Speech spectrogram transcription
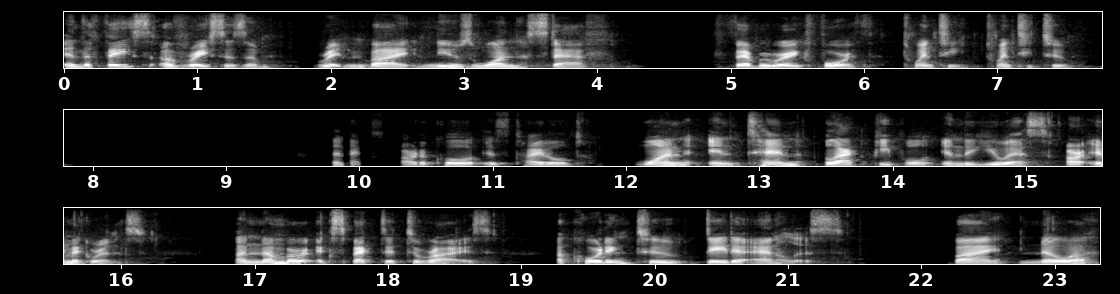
in the Face of Racism, written by News One staff, February 4th, 2022. The next article is titled One in 10 Black people in the U.S. are immigrants, a number expected to rise, according to data analysts by Noah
